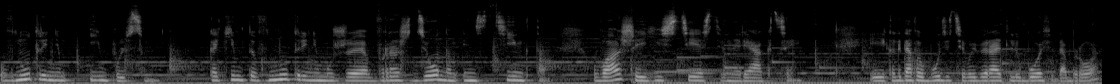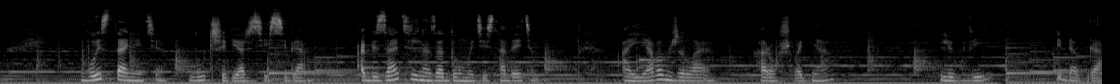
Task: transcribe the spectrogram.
внутренним импульсом, каким-то внутренним уже врожденным инстинктом, вашей естественной реакцией. И когда вы будете выбирать любовь и добро, вы станете лучшей версией себя. Обязательно задумайтесь над этим. А я вам желаю хорошего дня, любви и добра.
